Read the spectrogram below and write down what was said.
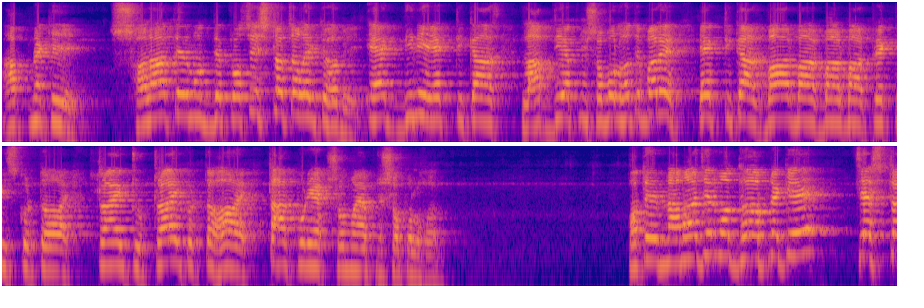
আপনাকে সলাতের মধ্যে প্রচেষ্টা চালাইতে হবে। একদিনে একটি কাজ, লাভ দিয়ে আপনি সফল হতে পারেন, একটি কাজ বারবার বারবার প্র্যাকটিস করতে হয়, ট্রাই টু ট্রাই করতে হয়, তারপরে এক সময় আপনি সফল হন। অতএব নামাজের মধ্যে আপনাকে চেষ্টা,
